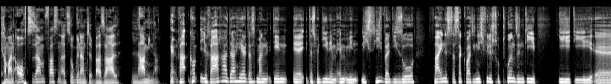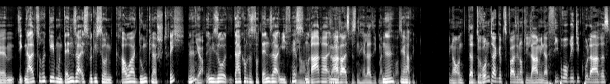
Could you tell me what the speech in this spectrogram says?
kann man auch zusammenfassen als sogenannte Basallamina. Ra kommt die Rara daher, dass man den, äh, dass man die in dem M irgendwie nicht sieht, weil die so fein ist, dass da quasi nicht viele Strukturen sind, die die, die ähm, Signal zurückgeben und Densa ist wirklich so ein grauer, dunkler Strich. Ne? Ja. Irgendwie so, daher kommt das doch Densa irgendwie fest Genau. und Rara irgendwie. Rara ist ein bisschen heller, sieht man Ne? nicht so Ja. Genau, und darunter gibt es quasi noch die Lamina fibroreticularis,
